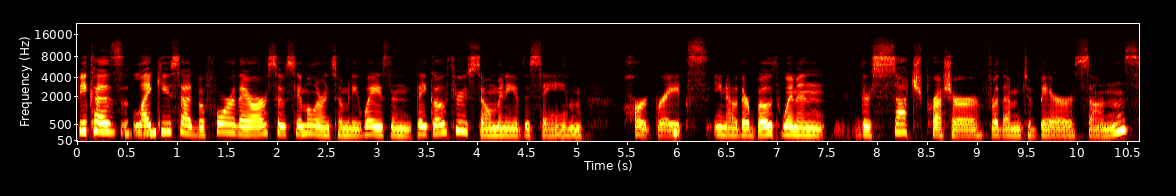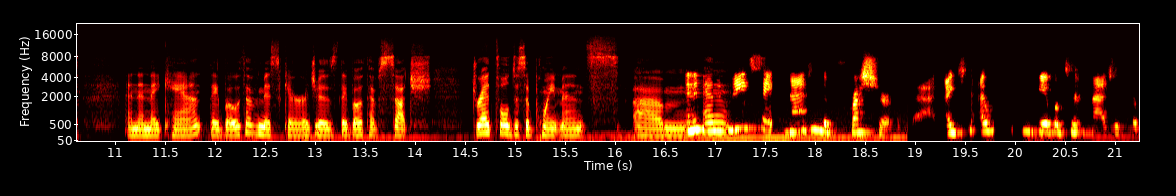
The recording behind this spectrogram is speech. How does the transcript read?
Because mm-hmm. like you said before they are so similar in so many ways and they go through so many of the same heartbreaks. You know they're both women. There's such pressure for them to bear sons and then they can't. They both have miscarriages. They both have such dreadful disappointments. Um, and, and they say imagine the pressure of that. I, I wouldn't be able to imagine the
